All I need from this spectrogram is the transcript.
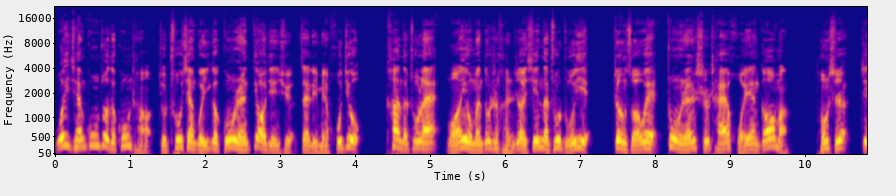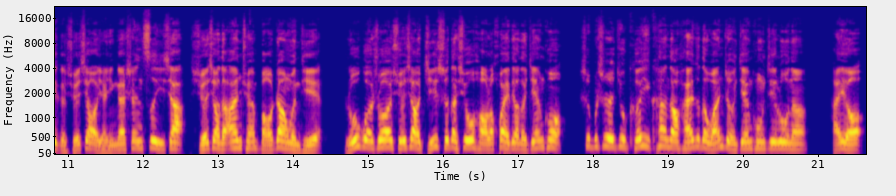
我以前工作的工厂就出现过一个工人掉进去，在里面呼救。看得出来，网友们都是很热心的出主意。正所谓众人拾柴火焰高嘛。同时，这个学校也应该深思一下学校的安全保障问题。如果说学校及时的修好了坏掉的监控，是不是就可以看到孩子的完整监控记录呢？还有，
